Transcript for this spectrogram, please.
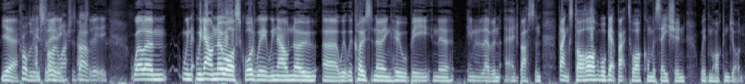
yeah, Probably his final Ashes bout. Absolutely. Well, um, we we now know our squad. We we now know uh, we, we're close to knowing who will be in the England eleven at Edgbaston. Thanks, Taha. We'll get back to our conversation with Mark and John.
